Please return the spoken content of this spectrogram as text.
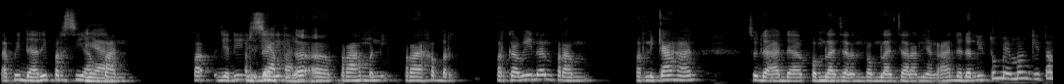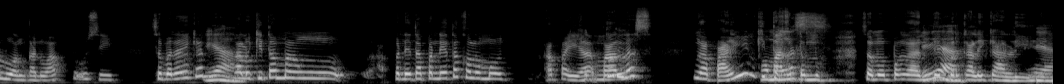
tapi dari persiapan. Ya. Jadi persiapan. dari uh, uh, pra, meni, pra ber, perkawinan, pra pernikahan sudah ada pembelajaran-pembelajaran yang ada dan itu memang kita luangkan waktu sih. Sebenarnya kan ya. kalau kita mau pendeta-pendeta kalau mau apa ya, Betul. males ngapain kita oh, ketemu sama pengantin iya. berkali-kali? Iya.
